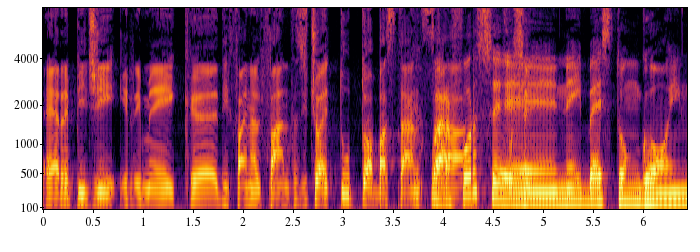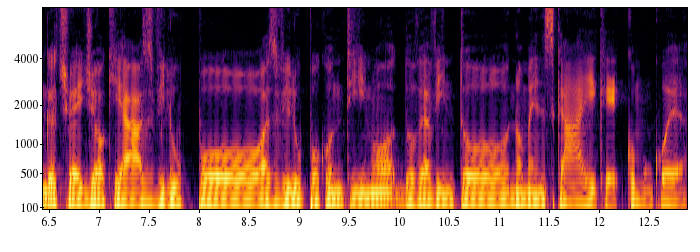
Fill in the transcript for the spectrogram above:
RPG, il remake di Final Fantasy, cioè tutto abbastanza... Guarda, forse, forse... nei best ongoing, cioè i giochi a sviluppo, a sviluppo continuo, dove ha vinto No Man's Sky, che comunque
